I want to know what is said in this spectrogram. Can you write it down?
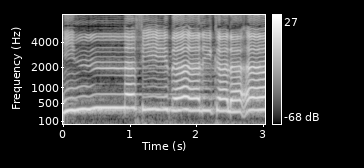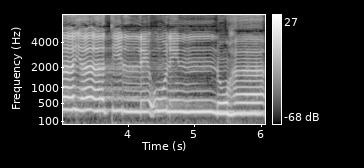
إن في ذلك لآيات لأولي النهى.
